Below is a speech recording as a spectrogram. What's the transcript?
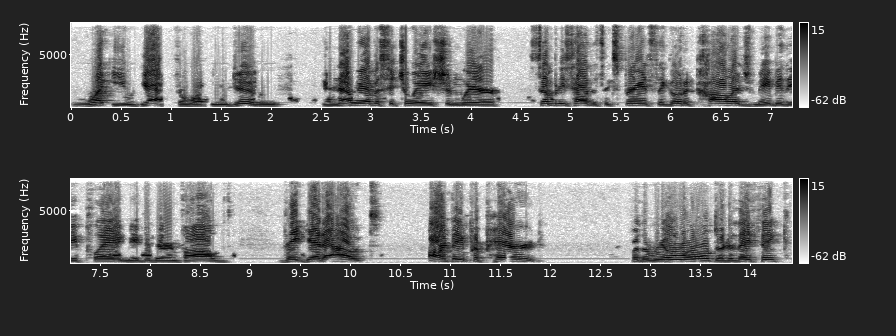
what you get for what you do. And now we have a situation where somebody's had this experience, they go to college, maybe they play, maybe they're involved, they get out. Are they prepared for the real world, or do they think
